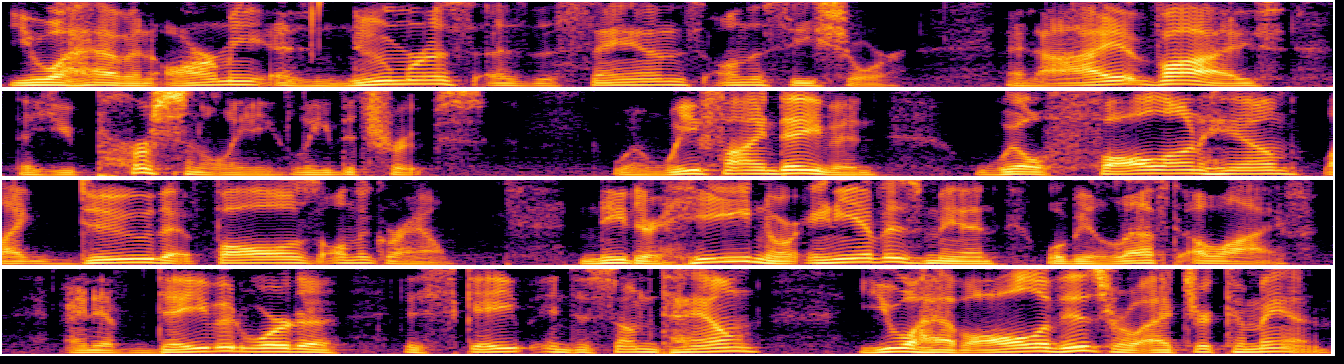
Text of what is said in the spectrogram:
you will have an army as numerous as the sands on the seashore. And I advise that you personally lead the troops. When we find David, we'll fall on him like dew that falls on the ground. Neither he nor any of his men will be left alive. And if David were to escape into some town, you will have all of Israel at your command.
